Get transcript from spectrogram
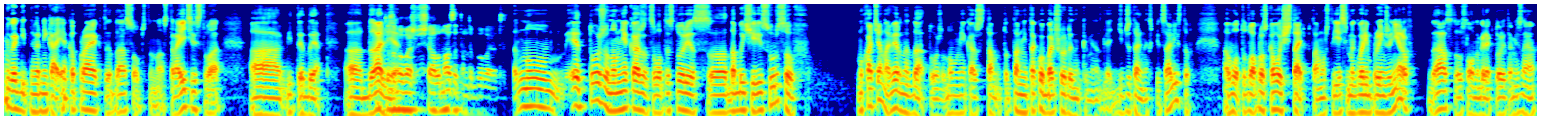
ну, какие-то наверняка экопроекты, да, собственно, строительство а, и т.д. А, далее. Ты забываешь, еще алмазы там добывают. Ну, это тоже, но мне кажется, вот история с а, добычей ресурсов, ну, хотя, наверное, да, тоже. Но мне кажется, там, там не такой большой рынок именно для диджитальных специалистов. Вот, тут вопрос, кого считать, потому что если мы говорим про инженеров, да, условно говоря, которые там, не знаю,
